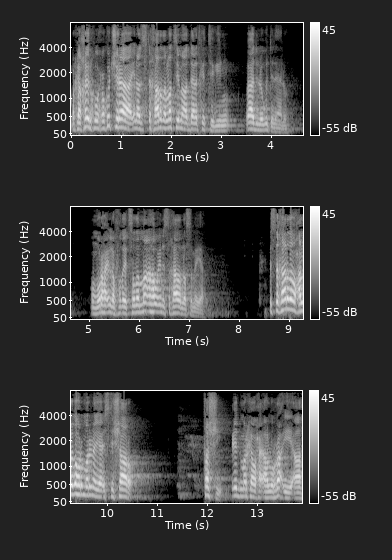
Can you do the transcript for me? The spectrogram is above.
marka khayrku wuxuu ku jiraa inaad istikhaarada la timaado aanaad ka tegin oo aad loogu dadaalo. Umuuraha in la fudaydsado ma aha waa in istikhaarada la sameeya. Istikhaarada waxaa laga hormarinayaa istishaaro tashi cid marka waxa ahlu ra'yi ah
